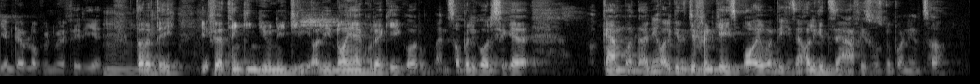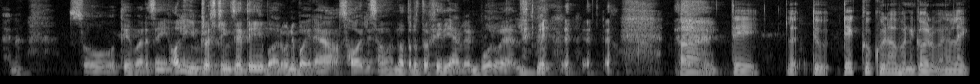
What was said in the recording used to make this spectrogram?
गेम डेभलपमेन्टमा फेरि होइन? तर त्यही इफ युआर थिङ्किङ युनिकली अलिक नयाँ कुरा केही गरौँ होइन? सबैले गरिसकेका काम भन्दा पनि अलिकति डिफ्रेन्ट केही भयो भनेदेखि चाहिँ अलिकति चाहिँ आफै सोच्नुपर्ने हुन्छ होइन? सो त्यही भएर चाहिँ अलिक इन्ट्रेस्टिङ चाहिँ त्यही भएर पनि भइरहेको छ अहिलेसम्म नत्र त फेरि हामीले पनि बोर भइहाल्थ्यो त्यही। त्यो टेकको कुरा पनि गरौँ होइन लाइक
